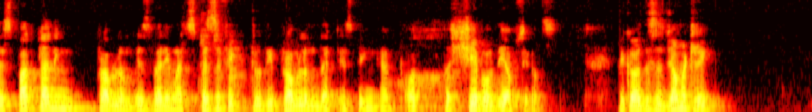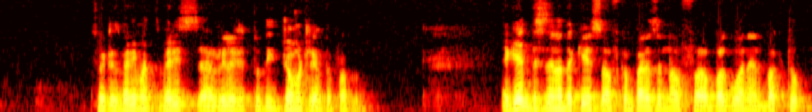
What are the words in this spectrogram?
this path planning problem is very much specific to the problem that is being or the shape of the obstacles because this is geometry so it is very much very uh, related to the geometry of the problem. Again, this is another case of comparison of uh, bug 1 and bug 2.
